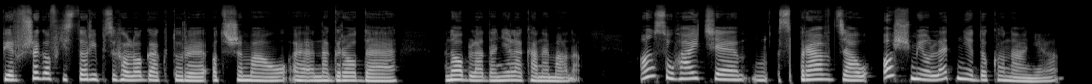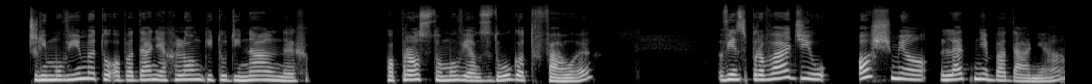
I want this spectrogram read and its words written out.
pierwszego w historii psychologa, który otrzymał e, nagrodę Nobla Daniela Kahnemana. On, słuchajcie, sprawdzał ośmioletnie dokonania, czyli mówimy tu o badaniach longitudinalnych, po prostu mówiąc długotrwałych, więc prowadził ośmioletnie badania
